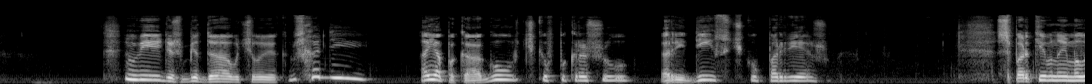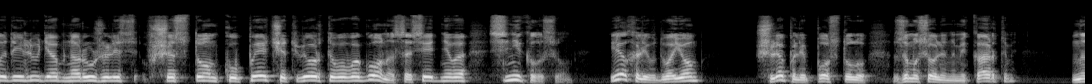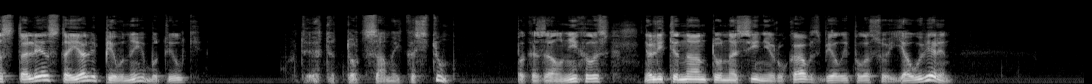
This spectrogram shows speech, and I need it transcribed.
«Видишь, беда у человека. Ну, сходи, а я пока огурчиков покрошу, редисочку порежу. Спортивные молодые люди обнаружились в шестом купе четвертого вагона, соседнего с Николасом. Ехали вдвоем, шлепали по столу замусоленными картами. На столе стояли пивные бутылки. «Это тот самый костюм», — показал Николас лейтенанту на синий рукав с белой полосой. «Я уверен».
